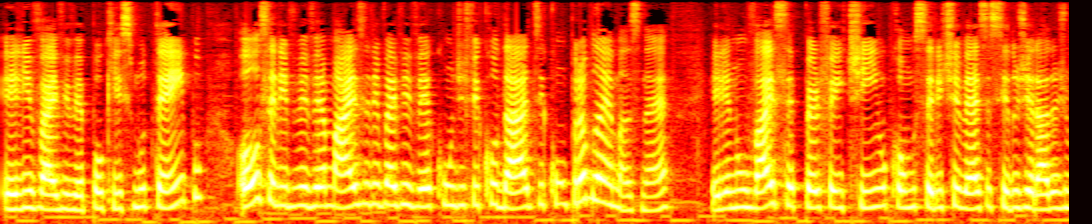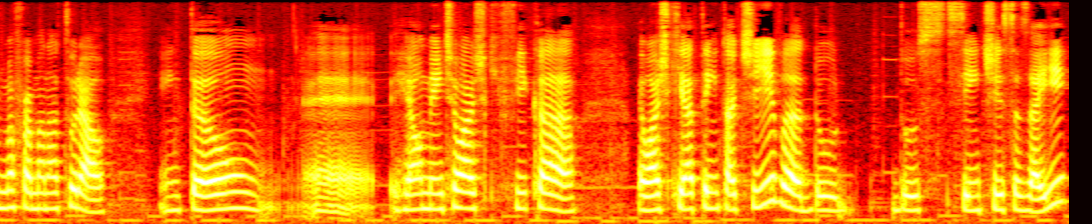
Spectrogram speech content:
ele vai viver pouquíssimo tempo, ou se ele viver mais, ele vai viver com dificuldades e com problemas, né? Ele não vai ser perfeitinho como se ele tivesse sido gerado de uma forma natural. Então, é, realmente eu acho que fica. Eu acho que a tentativa do, dos cientistas aí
